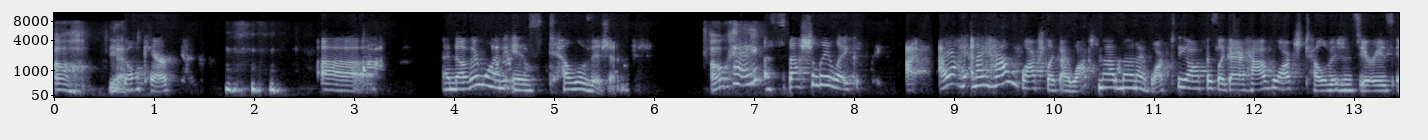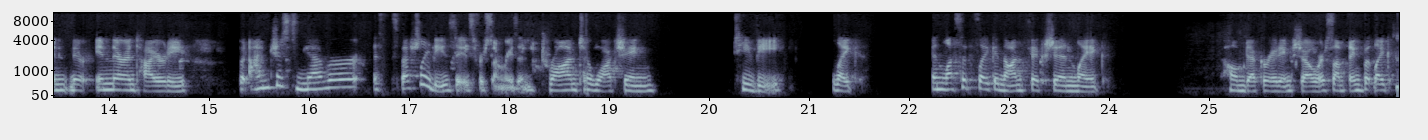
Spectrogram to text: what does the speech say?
Oh, yeah. Don't care. uh, another one is television. Okay. Especially like I, I and I have watched like I watched Mad Men, I've watched The Office, like I have watched television series in their in their entirety but I'm just never, especially these days for some reason, drawn to watching TV. Like, unless it's like a nonfiction, like home decorating show or something, but like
